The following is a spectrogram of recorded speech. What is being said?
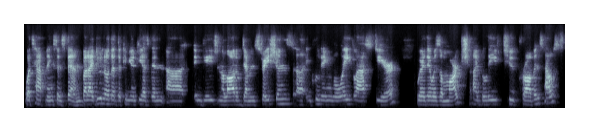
what's happening since then. But I do know that the community has been uh, engaged in a lot of demonstrations, uh, including late last year, where there was a march, I believe, to Province House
